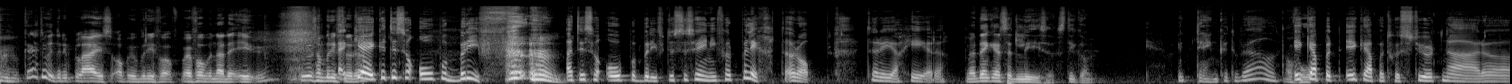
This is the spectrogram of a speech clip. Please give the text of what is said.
Krijgt u het replies op uw brief, bijvoorbeeld naar de EU? Stuur eens een brief Eh, terug. Kijk, het is een open brief. het is een open brief, dus ze zijn niet verplicht erop te reageren. Maar denk ze het lezen, stiekem? Ik denk het wel. Ik heb het, ik heb het gestuurd naar, eh,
